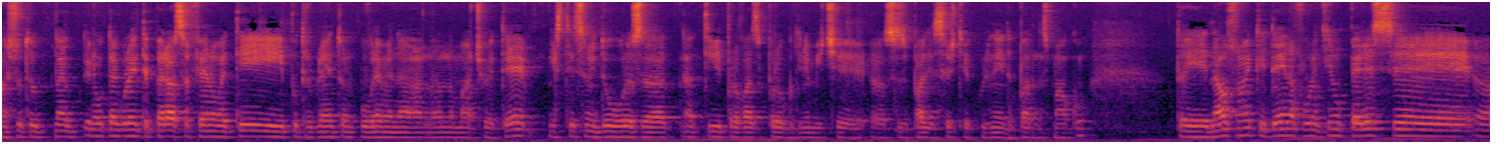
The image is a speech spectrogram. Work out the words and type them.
защото едно от най-големите пера са феновете и потреблението по време на, на, на матчовете. Естествено и договора за ТВ права за първа година ми, че се запази същия, не и да падне с малко. Та и една от основните идеи на Флорентино Перес е а,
